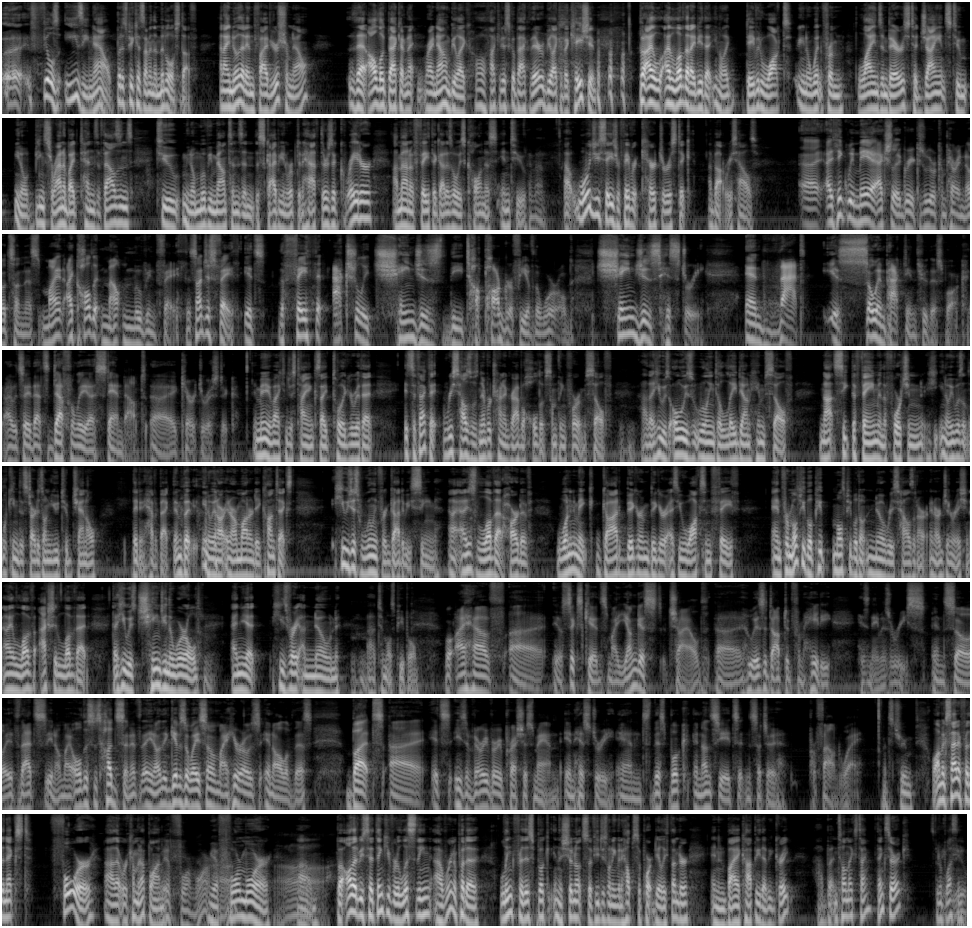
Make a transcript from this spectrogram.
it feels easy now, but it's because I'm in the middle of stuff. And I know that in five years from now, that I'll look back at right now and be like, oh, if I could just go back there, it would be like a vacation. but I, I love that idea that, you know, like David walked, you know, went from lions and bears to giants to, you know, being surrounded by tens of thousands to, you know, moving mountains and the sky being ripped in half. There's a greater amount of faith that God is always calling us into. Uh, what would you say is your favorite characteristic about Rees Howells? Uh, I think we may actually agree because we were comparing notes on this. Mine, I called it mountain moving faith. It's not just faith; it's the faith that actually changes the topography of the world, changes history, and that is so impacting through this book. I would say that's definitely a standout uh, characteristic. and maybe if I can just tie in because I totally agree with that. It's the fact that Rees Howells was never trying to grab a hold of something for himself. Uh, that he was always willing to lay down himself, not seek the fame and the fortune. He, you know, he wasn't looking to start his own YouTube channel. They didn't have it back then, but you know, in our in our modern day context, he was just willing for God to be seen. And I, I just love that heart of wanting to make God bigger and bigger as he walks in faith. And for most people, peop most people don't know Rees Howells in our in our generation. And I love, actually love that that he was changing the world, and yet he's very unknown uh, to most people. Well, I have uh, you know six kids. My youngest child, uh, who is adopted from Haiti, his name is Reese, and so if that's you know my oldest is Hudson. If you know that gives away some of my heroes in all of this, but uh, it's he's a very very precious man in history, and this book enunciates it in such a profound way. That's true. Well, I'm excited for the next four uh, that we're coming up on. We have four more. We have huh? four more. Um, but all that to be said, thank you for listening. Uh, we're going to put a link for this book in the show notes. So if you just want to even help support Daily Thunder and buy a copy, that'd be great. Uh, but until next time, thanks, Eric. It's been a blessing.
